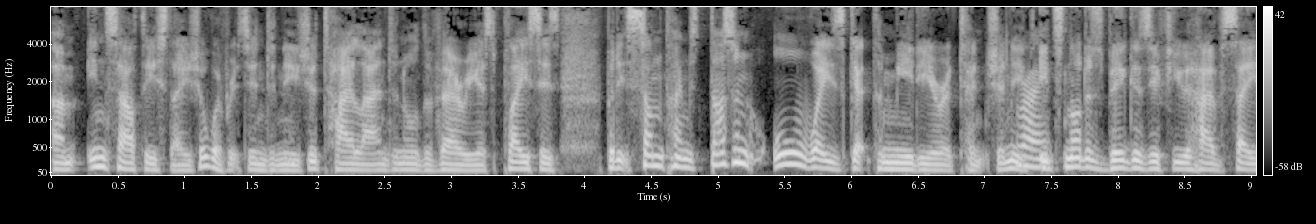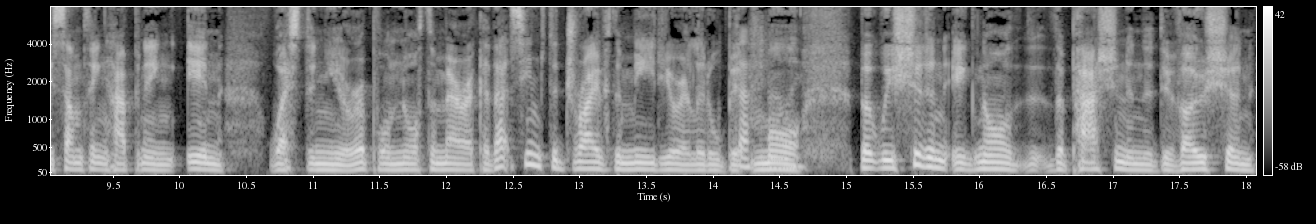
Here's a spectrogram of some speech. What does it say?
um, in Southeast Asia, whether it's Indonesia, Thailand, and all the various places. But it sometimes doesn't always get the media attention. It, Right. It's not as big as if you have, say, something happening in Western Europe or North America. That seems to drive the media a little bit more. But we shouldn't ignore the, the passion and the devotion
